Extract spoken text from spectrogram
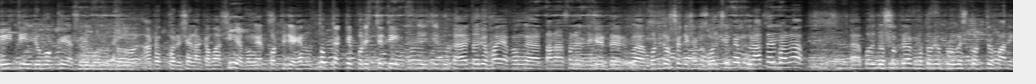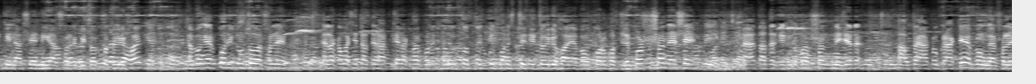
এই তিন যুবককে আসলে মূলত আটক করেছে এলাকাবাসী এবং এরপর থেকে এখানে উত্তপ্ত একটি পরিস্থিতি তৈরি হয় এবং তারা আসলে নিজেদের পরিদর্শক হিসাবে বলছেন এবং রাতের বেলা পরিদর্শকরা ভেতরে প্রবেশ করতে পারে কিনা সে নিয়ে আসলে বিতর্ক তৈরি হয় এবং এরপরই কিন্তু আসলে এলাকাবাসী তাদের আটকে রাখার পর এখানে উত্তপ্ত একটি পরিস্থিতি তৈরি হয় এবং পরবর্তীতে প্রশাসন এসে তাদেরকে কিন্তু প্রশাসন নিজের আওতায় আটক রাখে এবং আসলে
